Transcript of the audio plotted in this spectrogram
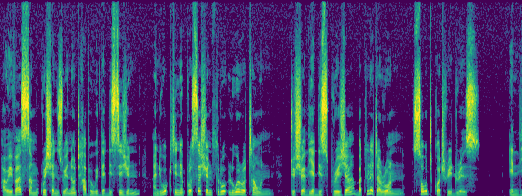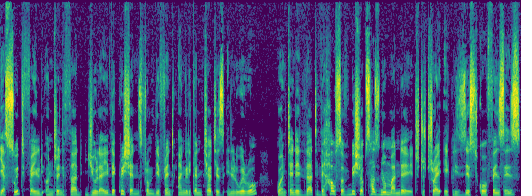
However, some Christians were not happy with the decision and walked in a procession through Luwero town to show their displeasure, but later on sought court redress. In their suit filed on 23rd July, the Christians from different Anglican churches in Luwero contended that the House of Bishops has no mandate to try ecclesiastical offences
